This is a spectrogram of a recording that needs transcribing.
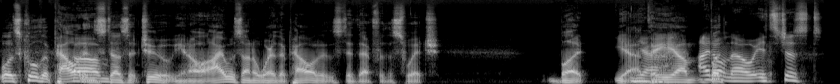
Well, it's cool that Paladins Um, does it too. You know, I was unaware that Paladins did that for the Switch, but yeah, Yeah, they. Um, I but- don't know. It's just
